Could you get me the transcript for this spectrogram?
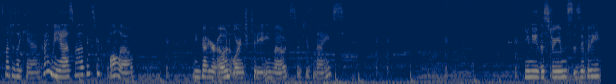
as much as I can. Hi, Miasma. Thanks for the follow. You've got your own orange kitty emotes, which is nice. You need the streams, Zippity.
